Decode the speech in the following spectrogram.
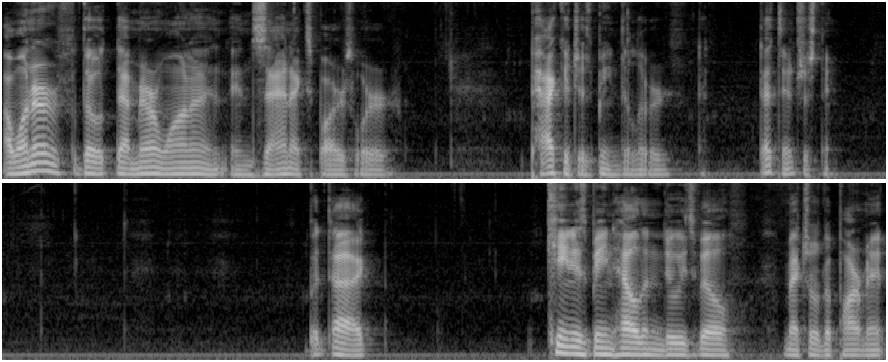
I wonder if the, that marijuana and, and Xanax bars were packages being delivered. That's interesting. But uh, Keen is being held in Louisville Metro Department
